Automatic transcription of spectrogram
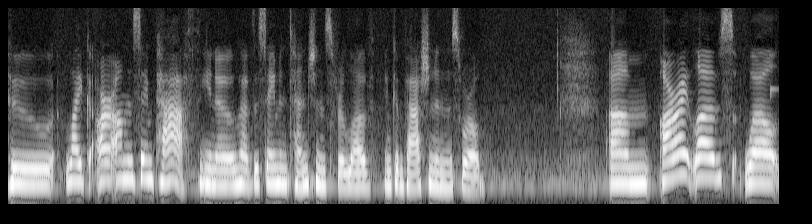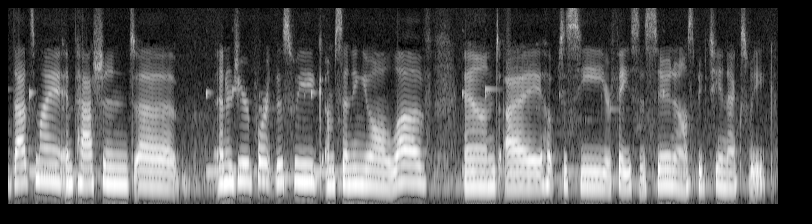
who like are on the same path, you know, who have the same intentions for love and compassion in this world. Um, all right, loves. Well, that's my impassioned uh, energy report this week. I'm sending you all love, and I hope to see your faces soon, and I'll speak to you next week.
